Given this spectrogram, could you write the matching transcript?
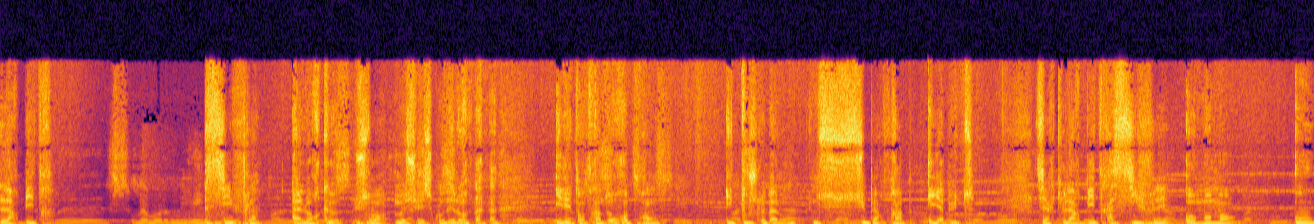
L'arbitre siffle alors que justement Monsieur Escudero, il est en train de reprendre. Il touche le ballon, une super frappe et il y a but. C'est-à-dire que l'arbitre a sifflé au moment où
